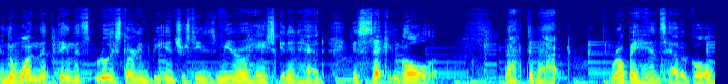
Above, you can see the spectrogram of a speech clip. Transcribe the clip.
And the one that thing that's really starting to be interesting is Miro Heiskanen had his second goal back to back. Roope Hintz had a goal.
